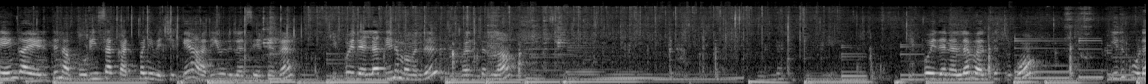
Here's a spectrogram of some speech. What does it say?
தேங்காய் எடுத்து நான் பொடிசா கட் பண்ணி வச்சிருக்கேன். அதையும் இதுல சேர்த்துவேன் இப்போ இது எல்லாத்தையும் நம்ம வந்து வறுத்துடலாம். இப்போ இதை நல்லா வறுத்துட்டுருக்கோம் இது கூட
